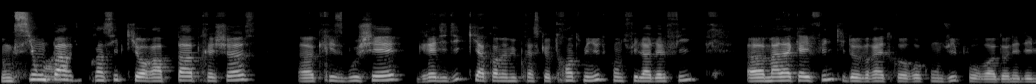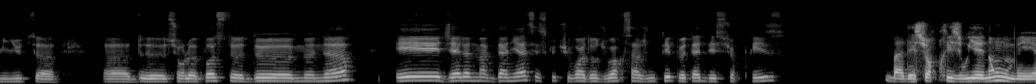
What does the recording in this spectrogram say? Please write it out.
Donc, si on part du principe qu'il n'y aura pas Precious, euh, Chris Boucher, Grady Dick qui a quand même eu presque 30 minutes contre Philadelphie, euh, Malakai Flynn qui devrait être reconduit pour euh, donner des minutes de, sur le poste de meneur, et Jalen McDaniels. Est-ce que tu vois d'autres joueurs s'ajouter, peut-être des surprises? Bah, des surprises, oui et non, mais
